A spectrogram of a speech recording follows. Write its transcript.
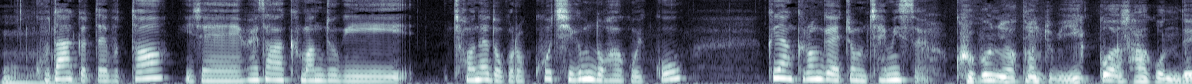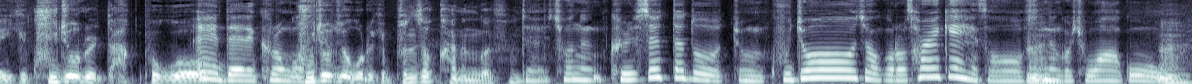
어. 고등학교 때부터 이제 회사 그만두기 전에도 그렇고 지금도 하고 있고 그냥 그런 게 좀 재밌어요. 그건 약간 좀 이과 사고인데 이게 구조를 딱 보고 네, 네, 그런 거. 구조적으로 이렇게 분석하는 것은 네, 저는 글 쓸 때도 좀 구조적으로 설계해서 쓰는 음. 걸 좋아하고 음.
